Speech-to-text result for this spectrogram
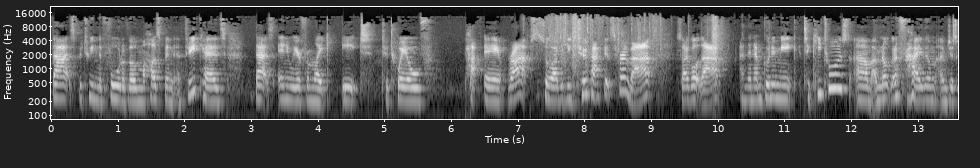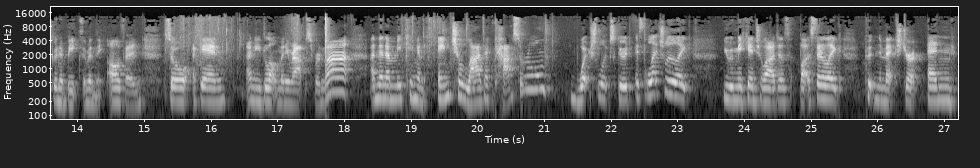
that's between the four of them, my husband and three kids, that's anywhere from like 8 to 12 uh, wraps. So I would need two packets for that. So I got that and then I'm going to make taquitos. Um, I'm not going to fry them, I'm just going to bake them in the oven. So again, I need little mini wraps for that. And then I'm making an enchilada casserole, which looks good. It's literally like you would make enchiladas, but instead of like putting the mixture in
